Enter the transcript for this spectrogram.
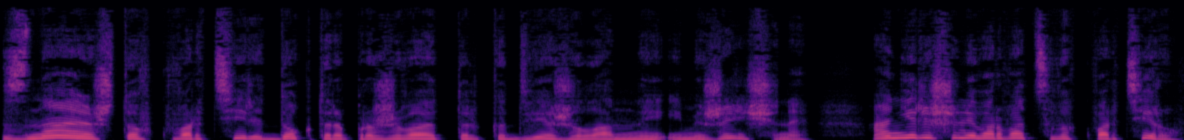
Зная, что в квартире доктора проживают только две желанные ими женщины, они решили ворваться в их квартиру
